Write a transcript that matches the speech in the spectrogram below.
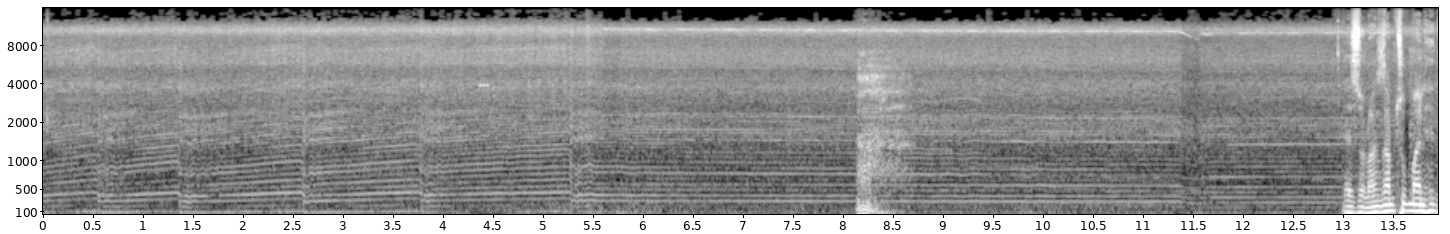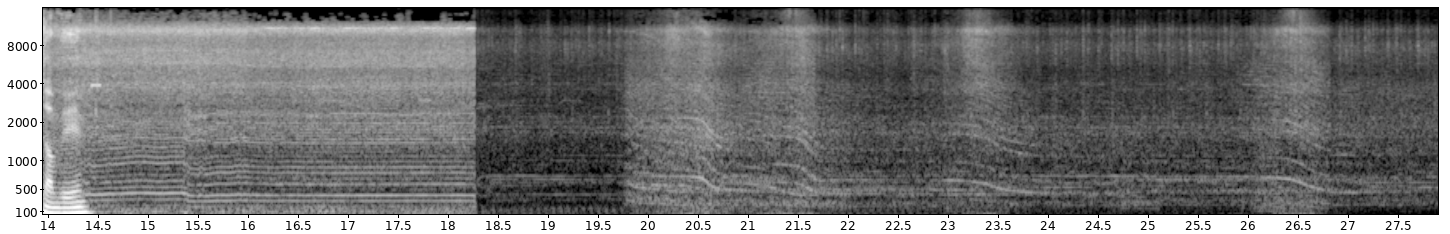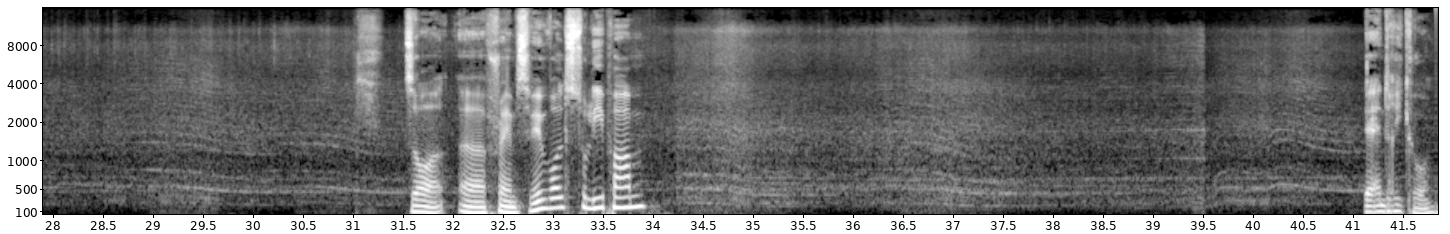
Ja, so langsam tut mein Hintern weh. So, äh, Frames, wen wolltest du lieb haben? Der Enrico.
